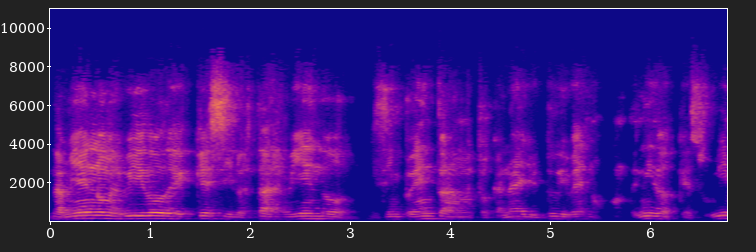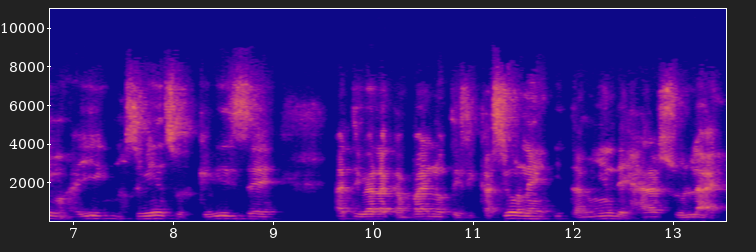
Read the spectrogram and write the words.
También no me olvido de que si lo estás viendo y siempre entras a nuestro canal de YouTube y ves los contenidos que subimos ahí, no se olviden suscribirse, activar la campana de notificaciones y también dejar su like.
